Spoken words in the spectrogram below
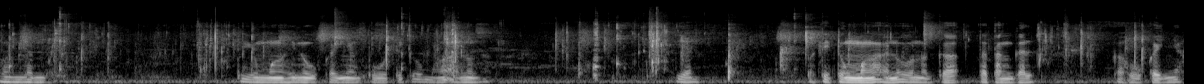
Ang landa. Ito yung mga hinukay niyang putik o mga ano na. Yan. Pati itong mga ano o nagkatatanggal. Kahukay niya.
